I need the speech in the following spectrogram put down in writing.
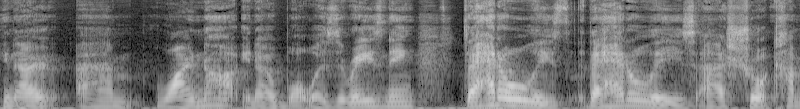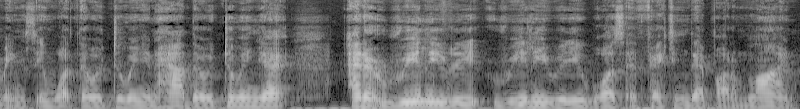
you know, um, why not? You know, what was the reasoning? They had all these they had all these uh, shortcomings in what they were doing and how they were doing it, and it really, really, really, really was affecting their bottom line.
